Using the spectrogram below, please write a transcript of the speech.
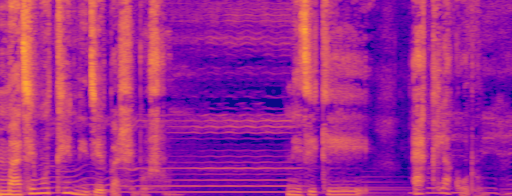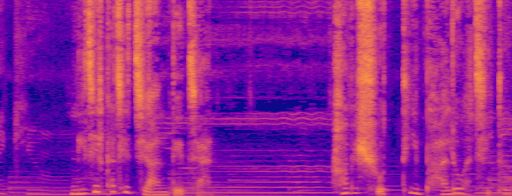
মাঝে মধ্যে নিজের পাশে বসুন। নিজেকে একলা করুন। নিজের কাছে জানতে চান। আমি সত্যি ভালো আছি তো।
